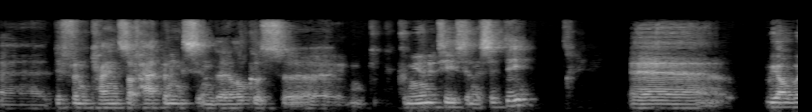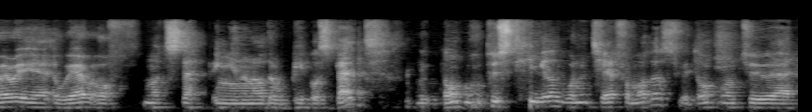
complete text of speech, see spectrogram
uh, different kinds of happenings in the local uh, communities in the city. Uh, we are very aware of not stepping in another people's bed. We don't want to steal volunteer from others. We don't want to uh,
